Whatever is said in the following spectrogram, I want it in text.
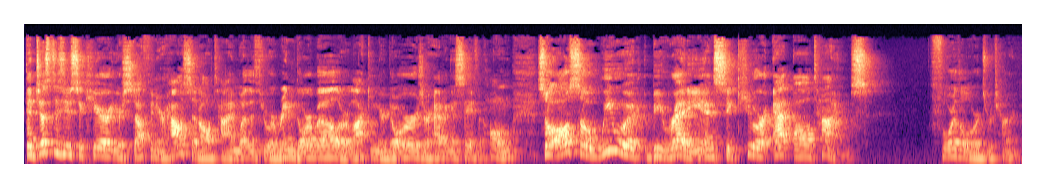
That just as you secure your stuff in your house at all time, whether through a ring doorbell or locking your doors or having a safe at home, so also we would be ready and secure at all times for the Lord's return.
